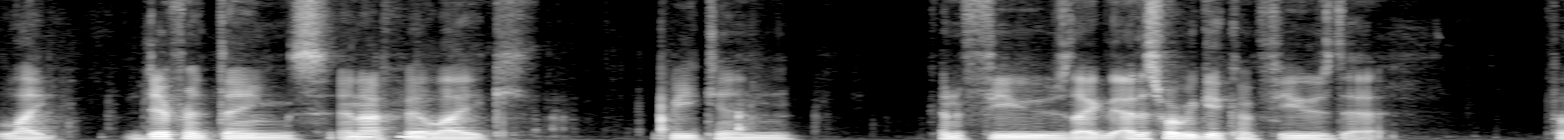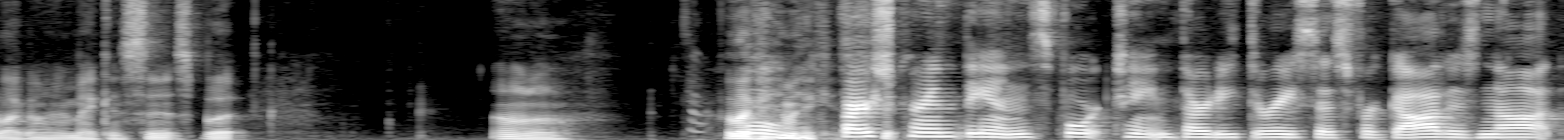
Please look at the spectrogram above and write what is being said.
like different things, and I feel like we can confuse. Like that's where we get confused at. I feel like I'm making sense, but I don't know. I feel like Well, I'm making First Corinthians fourteen thirty three says, "For God is not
